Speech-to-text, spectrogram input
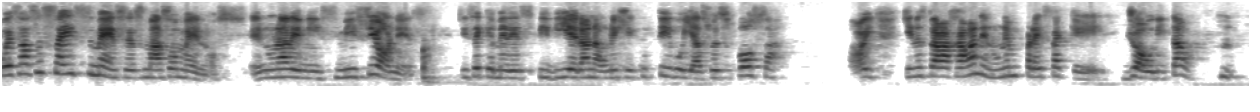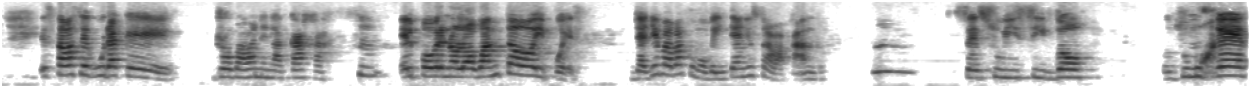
pues hace seis meses más o menos, en una de mis misiones, dice que me despidieran a un ejecutivo y a su esposa, quienes trabajaban en una empresa que yo auditaba. Estaba segura que robaban en la caja. El pobre no lo aguantó y pues ya llevaba como 20 años trabajando. Se suicidó con su mujer.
